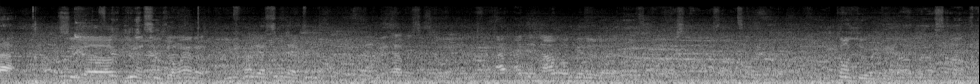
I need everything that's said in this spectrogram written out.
Yeah. See, uh, you didn't see Joanna. You didn't really see that. You didn't have a I, I didn't. I'll go get her. Don't do it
